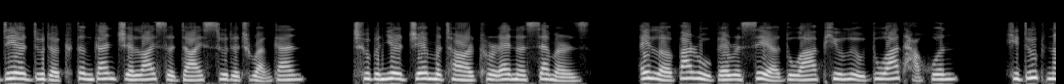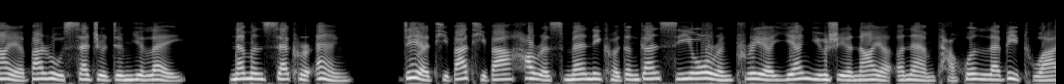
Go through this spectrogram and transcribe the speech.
Dia duduk dengan jelas di sudut ruangan. Tubuhnya gemetar kerana semers. Ella baru berusia dua puluh dua tahun. Hidupnya baru saja dimulai. Namun sekarang, dia tiba-tiba harus menikah dengan seorang pria yang usianya enam tahun lebih tua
